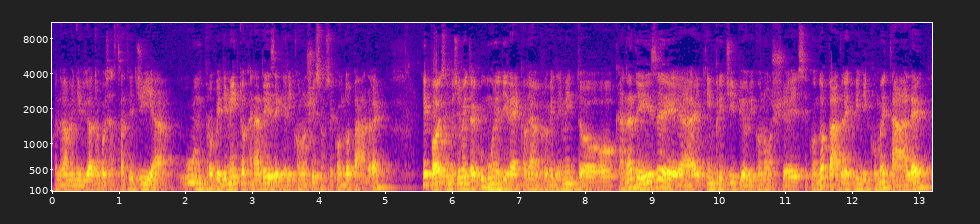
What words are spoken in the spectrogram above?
quando avevamo individuato questa strategia, un provvedimento canadese che riconoscesse un secondo padre e poi semplicemente al comune dire ecco abbiamo il provvedimento canadese eh, che in principio riconosce il secondo padre e quindi come tale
